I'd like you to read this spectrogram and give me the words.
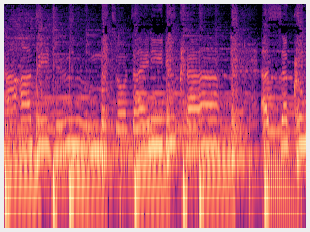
นาอาติดูมาจอดไดนี่ดูคราอาศักครุง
